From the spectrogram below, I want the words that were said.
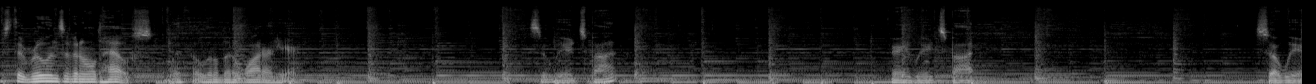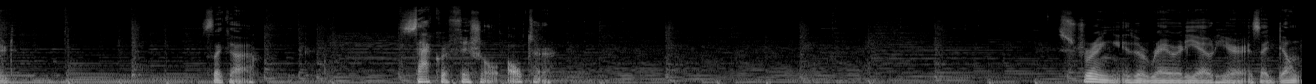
It's the ruins of an old house with a little bit of water here. It's a weird spot. Very weird spot. So weird. Like a sacrificial altar. String is a rarity out here as I don't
